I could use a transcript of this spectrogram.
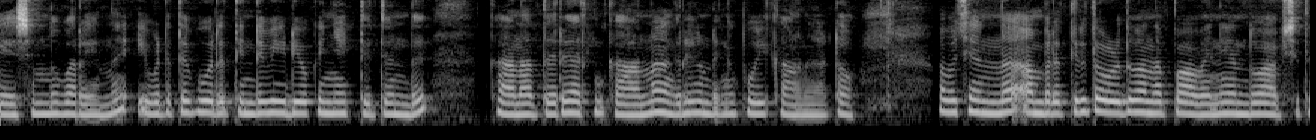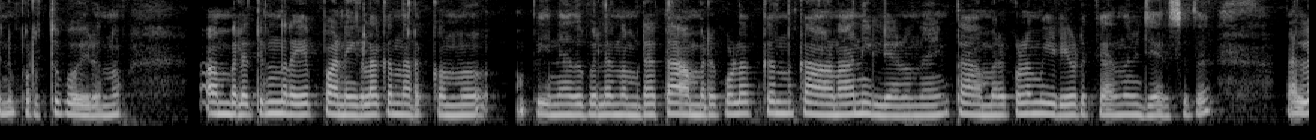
ദേശം എന്ന് പറയുന്നത്. ഇവിടുത്തെ പൂരത്തിന്റെ വീഡിയോ ഒക്കെ ഞാൻ ഇട്ടിട്ടുണ്ട്. കാണാത്തവർ ആർക്കും കാണാൻ ആഗ്രഹം ഉണ്ടെങ്കിൽ പോയി കാണുക കേട്ടോ. അപ്പോൾ ചെന്ന് അമ്പലത്തിൽ തൊഴുത് വന്നപ്പോൾ അവന് എന്തോ ആവശ്യത്തിന് പുറത്ത് പോയിരുന്നു. അമ്പലത്തിൽ നിറയെ പണികളൊക്കെ നടക്കുന്നു. പിന്നെ അതുപോലെ നമ്മുടെ താമരക്കുളമൊക്കെ ഒന്ന് കാണാനില്ലായിരുന്നു. ഞാൻ താമരക്കുളം വീഡിയോ എടുക്കാമെന്ന് വിചാരിച്ചത്. നല്ല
